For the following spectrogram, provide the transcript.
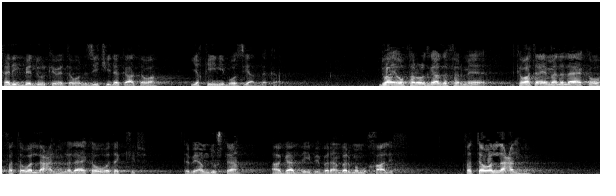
خەریک بێ دوور کەوێتەوە نزیکی دەکاتەوە یەقینی بۆ زیاد دەکات دوای ئەو پەرۆردگار دەفەرمێ کەواتە ئێمە لەلایەکەوە فەتەوە لە عنهم لەلایەکەوە وەدەکر دەبێ ئەم دوشتە ئاگاد لێ بێ بەرامبەر بە مخالف فەتەوە لە عنهم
